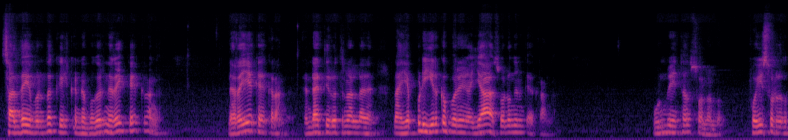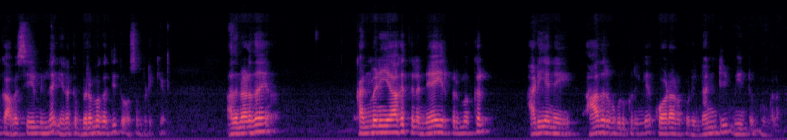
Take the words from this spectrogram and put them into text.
சந்தேகம் இருந்தால் கீழ்கண்ட முகவரி நிறைய கேட்குறாங்க. நிறைய கேட்குறாங்க. ரெண்டாயிரத்தி இருபத்தி நாலில் நான் எப்படி இருக்க போகிறேன் ஐயா சொல்லுங்கன்னு கேட்குறாங்க. உண்மையை தான் சொல்லணும். பொய் சொல்கிறதுக்கு அவசியம் இல்லை. எனக்கு பிரம்மகதி தோஷம் பிடிக்கும். அதனால தான் கண்மணியாக சில நேயர் பெருமக்கள் அடியனை ஆதரவு கொடுக்குறீங்க. கோடான கொடி நன்றி. மீண்டும் உங்களுக்கு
